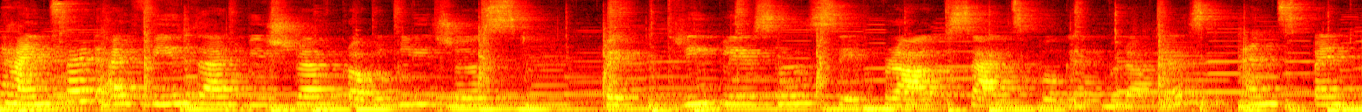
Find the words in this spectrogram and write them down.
In hindsight, I feel that we should have probably just picked three places, say Prague, Salzburg and Budapest and spent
